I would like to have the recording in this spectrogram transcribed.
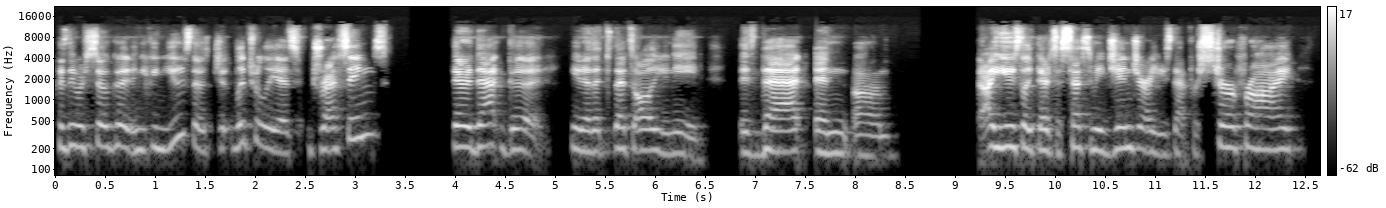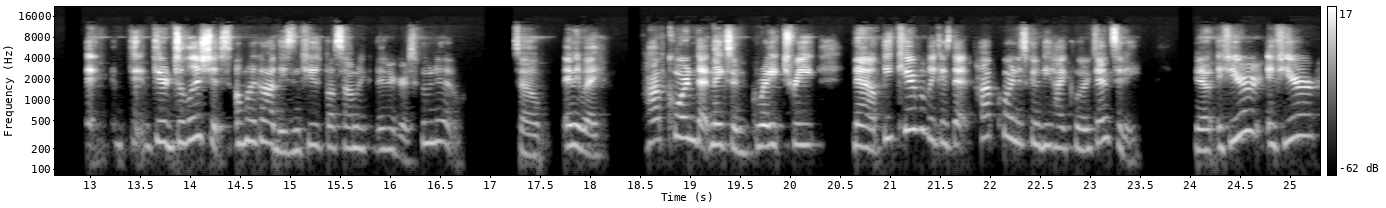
because they were so good, and you can use those literally as dressings. They're that good. You know that that's all you need is that and um, I use like there's a sesame ginger. I use that for stir fry. they're delicious. Oh my god, these infused balsamic vinegars. Who knew? So anyway, popcorn that makes a great treat. Now be careful because that popcorn is going to be high caloric density. You know, if you're if you're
